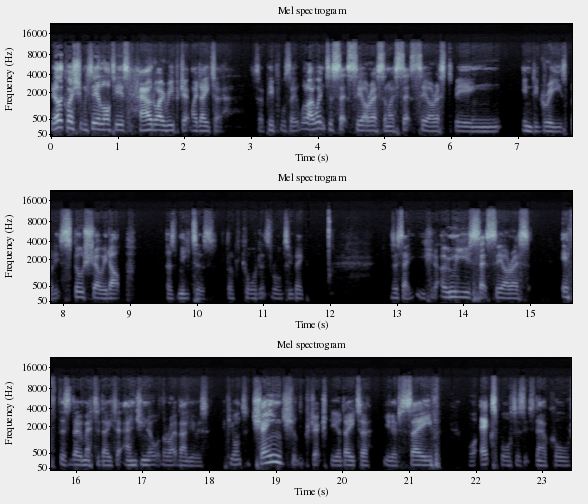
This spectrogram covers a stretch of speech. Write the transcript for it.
The other question we see a lot is, how do I reproject my data? So people will say, well, I went to set CRS and I set CRS to being in degrees, but it's still showing up as meters. The coordinates are all too big. As I say, you should only use set CRS if there's no metadata and you know what the right value is. If you want to change the projection of your data, you go to save or export as it's now called,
